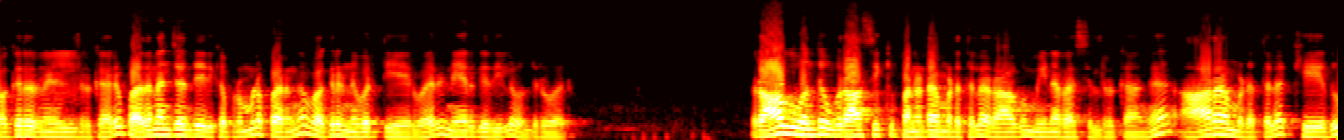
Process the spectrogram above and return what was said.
வக்ர நிலையில் இருக்கார். பதினஞ்சாம் தேதிக்கு அப்புறமெல்லாம் பாருங்கள் வக்ர நிவர்த்தி ஏறுவார் நேர்கதியில் வந்துடுவார் ராகு வந்து உங்கள் ராசிக்கு பன்னெண்டாம் இடத்துல ராகு மீன ராசியில் இருக்காங்க. ஆறாம் இடத்துல கேது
